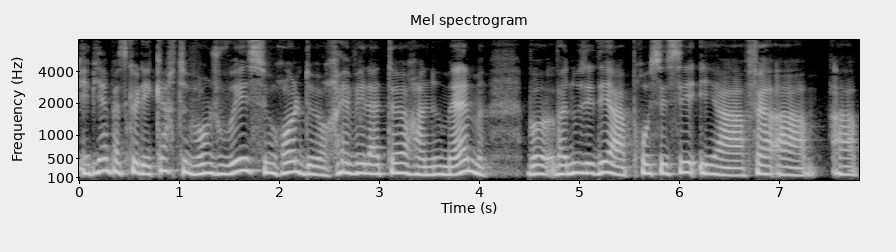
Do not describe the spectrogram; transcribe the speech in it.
Eh bien, parce que les cartes vont jouer ce rôle de révélateur à nous-mêmes, va nous aider à processer et à faire, à, à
